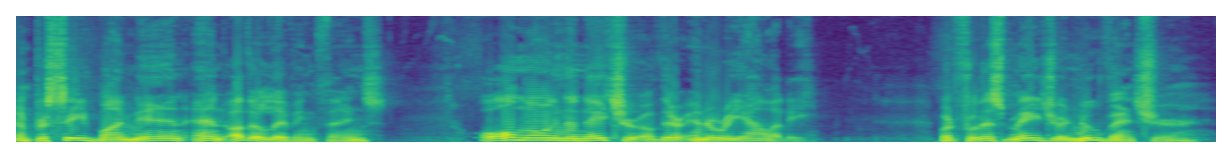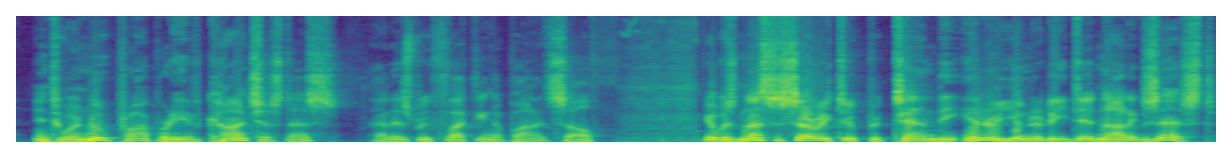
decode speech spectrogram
and perceived by man and other living things, all knowing the nature of their inner reality. But for this major new venture into a new property of consciousness, that is, reflecting upon itself, it was necessary to pretend the inner unity did not exist.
